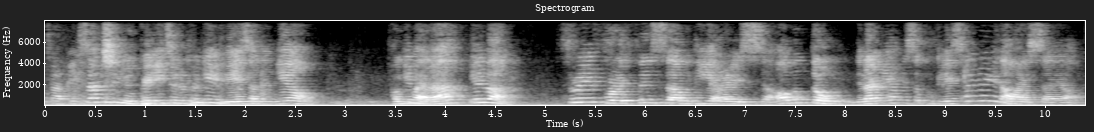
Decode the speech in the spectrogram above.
자 136페이지를 풀기 위해서는요 거기 봐라. 1번. Three fourths of the earth of 동그라미 하면서 그 위에 설명이 나와 있어요.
